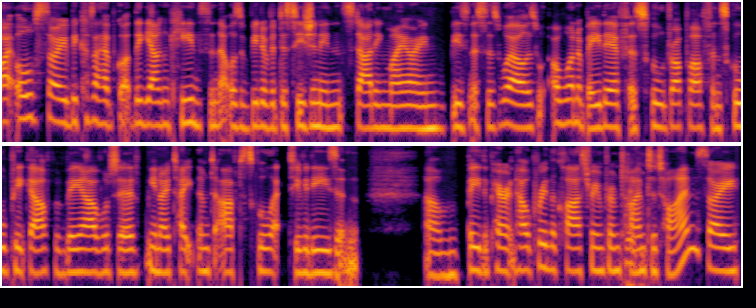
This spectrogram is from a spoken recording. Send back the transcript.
I also because I have got the young kids, and that was a bit of a decision in starting my own business as well. Is I want to be there for school drop off and school pick up, and being able to, you know, take them to after school activities and um, be the parent helper in the classroom from time yeah. to time. So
